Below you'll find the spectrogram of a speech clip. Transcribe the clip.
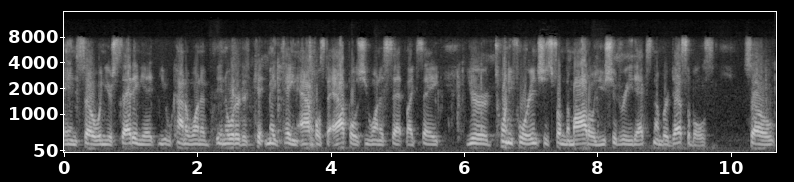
And so when you're setting it, you kind of want to, in order to maintain apples to apples, you want to set, like, say, you're 24 inches from the model, you should read X number of decibels. So,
